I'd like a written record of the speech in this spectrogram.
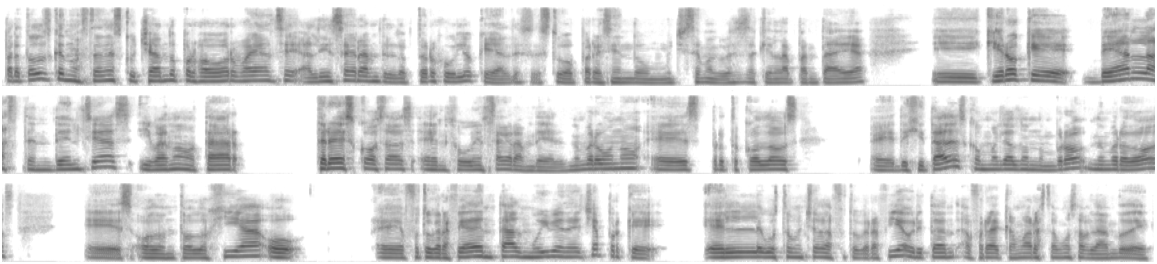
para todos que nos están escuchando, por favor, váyanse al Instagram del doctor Julio, que ya les estuvo apareciendo muchísimas veces aquí en la pantalla. Y quiero que vean las tendencias y van a notar tres cosas en su Instagram de él. Número uno es protocolos eh, digitales, como ya lo nombró. Número dos es odontología o eh, fotografía dental muy bien hecha porque él le gusta mucho la fotografía. Ahorita afuera de cámara estamos hablando de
